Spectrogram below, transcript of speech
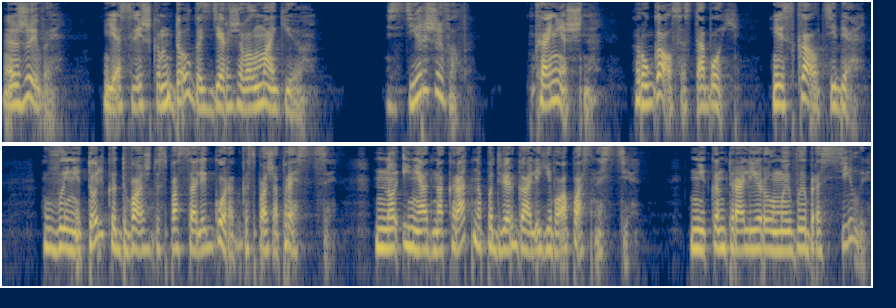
«Живы. Я слишком долго сдерживал магию». «Сдерживал?» «Конечно. Ругался с тобой. Искал тебя. Вы не только дважды спасали город, госпожа Прессы, но и неоднократно подвергали его опасности. Неконтролируемый выброс силы,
